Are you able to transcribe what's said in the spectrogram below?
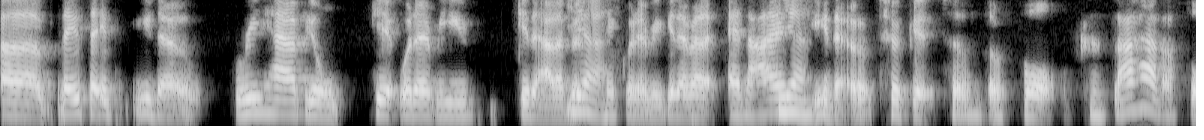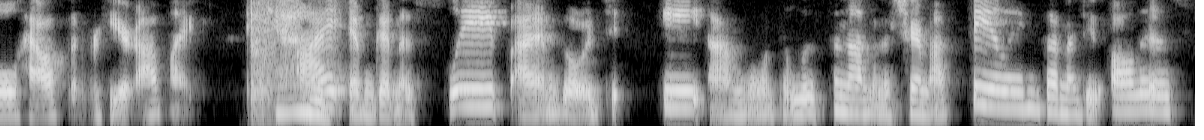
uh, they say, you know, rehab, you'll get whatever you get out of it, yeah. take whatever you get out of it. And I, yeah. you know, took it to the full because I have a full house over here. I'm like, yes. I am going to sleep. I am going to eat. I'm going to listen. I'm going to share my feelings. I'm going to do all this.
